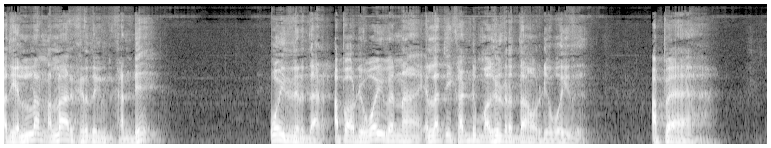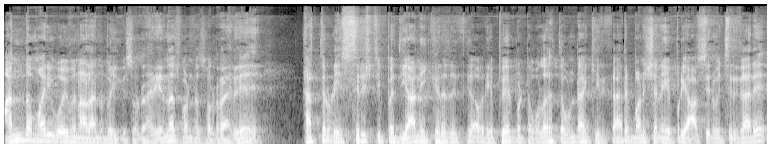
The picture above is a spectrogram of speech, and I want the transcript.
அது எல்லாம் நல்லா இருக்கிறது கண்டு ஓய்ந்திருந்தார். அப்போ அவருடைய ஓய்வு என்ன? எல்லாத்தையும் கண்டு மகிழ்கிறது தான் அவருடைய ஓய்வு. அப்போ அந்த மாதிரி ஓய்வு நாள் அனுபவிக்க சொல்கிறாரு என்ன பண்ணுற சொல்கிறாரு கத்தருடைய சிருஷ்டிப்பை தியானிக்கிறதுக்கு அவர் எப்பேற்பட்ட உலகத்தை உண்டாக்கியிருக்காரு மனுஷனை எப்படி ஆசீர்வச்சிருக்காரு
